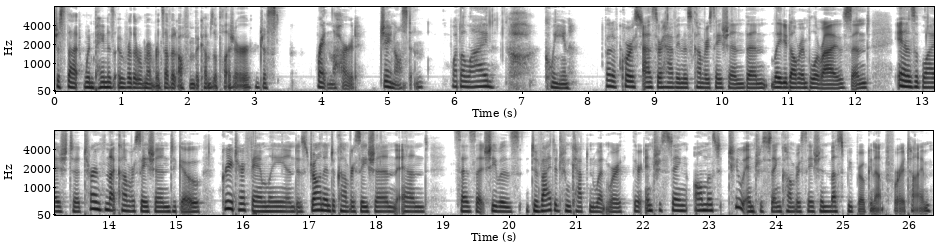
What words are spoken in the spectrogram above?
Just that when pain is over, the remembrance of it often becomes a pleasure. Just right in the heart. Jane Austen. What a line. Queen. But of course, as they're having this conversation, then Lady Dalrymple arrives, and Anne is obliged to turn from that conversation to go greet her family and is drawn into conversation and says that she was divided from Captain Wentworth. Their interesting, almost too interesting conversation must be broken up for a time.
